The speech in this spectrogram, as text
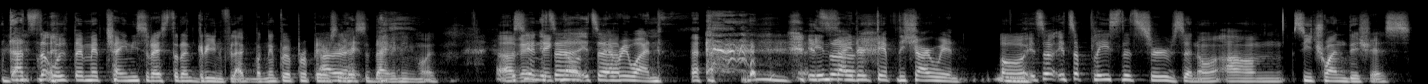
That's the ultimate Chinese restaurant green flag pag nagpe-prepare sila Alright. sa dining hall. Okay, yun, take it's a, note, it's a, everyone. it's a- Insider tip ni Sharwin. Oh, it's a it's a place that serves ano um Sichuan dishes.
